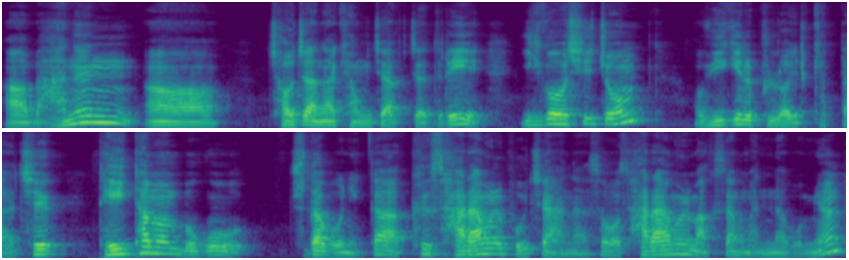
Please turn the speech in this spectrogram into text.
아, 많은 어, 저자나 경제학자들이 이것이 좀 위기를 불러일으켰다. 즉 데이터만 보고 주다 보니까 그 사람을 보지 않아서 사람을 막상 만나보면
